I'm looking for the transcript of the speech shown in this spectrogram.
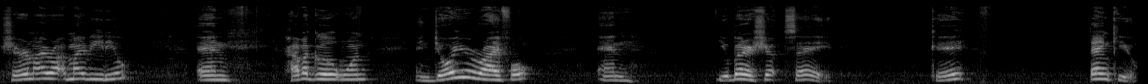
Share my my video, and have a good one. Enjoy your rifle, and you better shoot safe. Okay. Thank you.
